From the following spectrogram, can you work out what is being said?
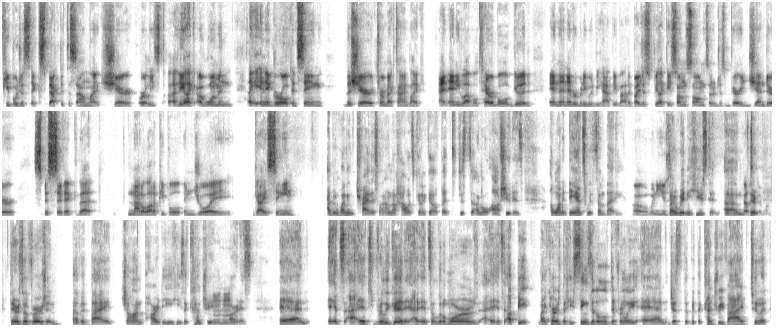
people just expect it to sound like Cher, or at least I think like a woman, like and a girl could sing the Cher "Turn Back Time" like at any level, terrible, good, and then everybody would be happy about it. But I just feel like there's some songs that are just very gender specific that not a lot of people enjoy guys singing. I've been wanting to try this one. I don't know how it's going to go, but just on an offshoot is I want to dance with somebody Oh, Whitney Houston. by Whitney Houston. Um, That's there, a good one. there's a version of it by Jon Pardi. He's a country Mhm. artist, and it's uh, it's really good. It- it's a little more it's upbeat like hers, but he sings it a little differently, and just the, with the country vibe to it.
